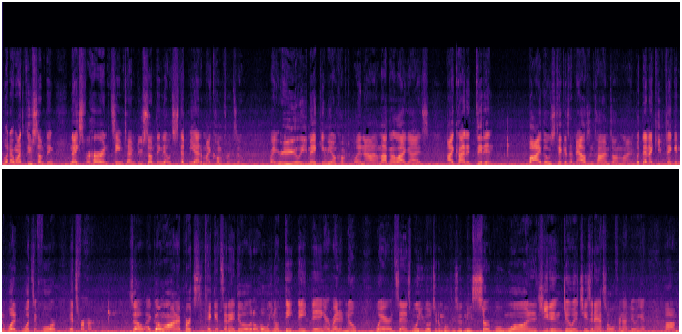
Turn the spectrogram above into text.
But I want to do something nice for her and at the same time do something that would step me out of my comfort zone, right? Really making me uncomfortable. And I'm not gonna lie, guys, I kind of didn't buy those tickets a thousand times online. But then I keep thinking, what what's it for? It's for her. So I go on, I purchase the tickets, and I do a little whole, you know, date date thing. I write a note where it says, will you go to the movies with me, circle one, and she didn't do it. She's an asshole for not doing it. Um,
